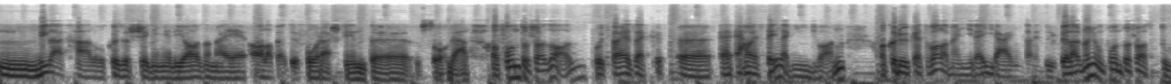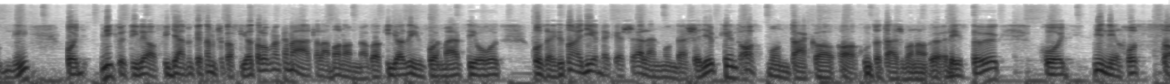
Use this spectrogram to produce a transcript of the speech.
mm, világháló közösségi média az, amely alapvető forrásként szolgál. A fontos az az, hogyha ezek, e, ha ez tényleg így van, akkor őket valamennyire irányítani tudjuk. Például nagyon fontos azt tudni, hogy mi köti le a figyelmüket nem csak a fiataloknak, hanem általában annak, aki az információhoz hozzájut. Van egy érdekes ellentmondás egyébként, azt mondták a, a kutatásban a résztvevők, hogy minél hosszabb,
